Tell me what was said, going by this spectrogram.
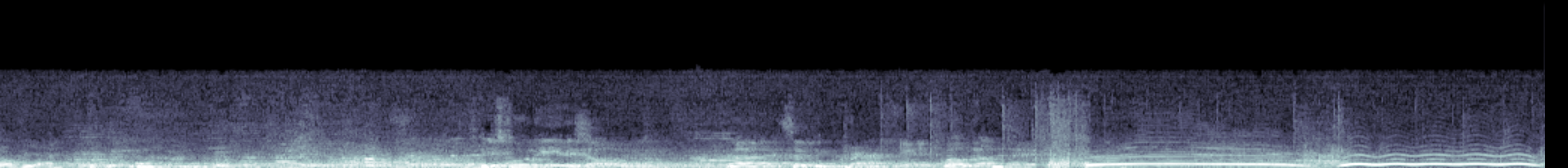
Oh, yeah. He's 40 years old. Uh, it's a big crowd. Well done. Hey! Woo, woo, woo, woo, woo.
